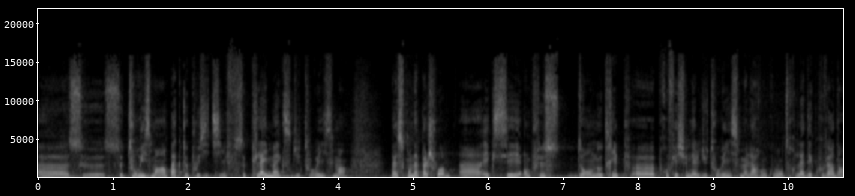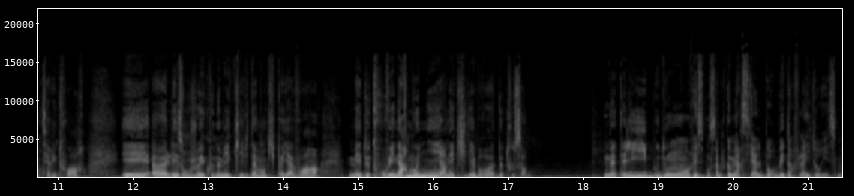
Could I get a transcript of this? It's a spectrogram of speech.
ce, ce tourisme à impact positif, ce climax du tourisme parce qu'on n'a pas le choix euh, et que c'est en plus dans nos tripes euh, professionnelles du tourisme, la rencontre, la découverte d'un territoire et euh, les enjeux économiques évidemment qu'il peut y avoir, mais de trouver une harmonie et un équilibre de tout ça. Nathalie Boudon, responsable commerciale pour Betterfly Tourisme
